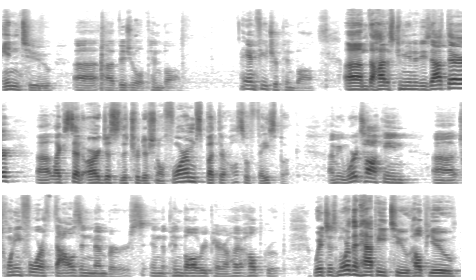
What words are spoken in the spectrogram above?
into uh, visual pinball and future pinball. Um, the hottest communities out there, uh, like I said, are just the traditional forums, but they're also Facebook. I mean, we're talking uh, 24,000 members in the Pinball Repair Help Group, which is more than happy to help you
